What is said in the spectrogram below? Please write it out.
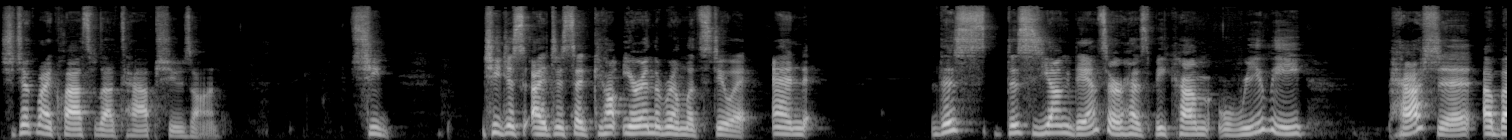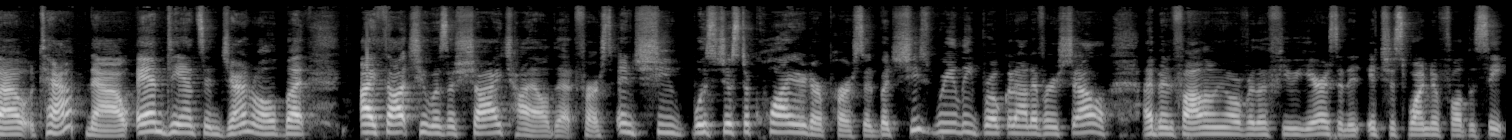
she took my class without tap shoes on she she just i just said you're in the room let's do it and this this young dancer has become really passionate about tap now and dance in general but i thought she was a shy child at first and she was just a quieter person but she's really broken out of her shell i've been following over the few years and it, it's just wonderful to see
